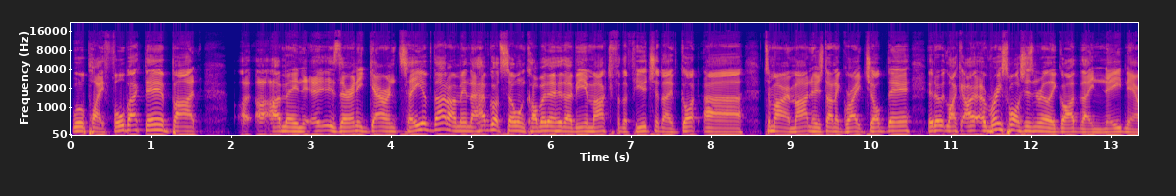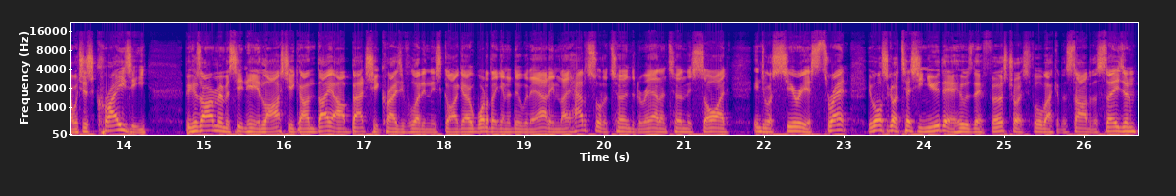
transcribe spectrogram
will play fullback there, but I, I, mean, is there any guarantee of that? I mean, they have got Selwyn Cobbo there, who they've earmarked for the future. They've got uh, Te Maire Martin, who's done a great job there. It, like uh, Reece Walsh isn't really a guy that they need now, which is crazy because I remember sitting here last year going, they are batshit crazy for letting this guy go. What are they going to do without him? They have sort of turned it around and turned this side into a serious threat. You've also got Tesi Niu there, who was their first choice fullback at the start of the season.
